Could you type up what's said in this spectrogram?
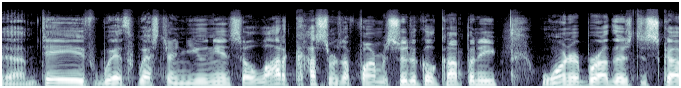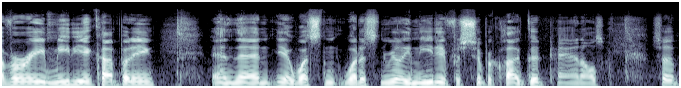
um, Dave with Western Union. So a lot of customers, a pharmaceutical company, Warner Brothers, Discovery, media company, and then you know what's what is really needed for SuperCloud, good panels. So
